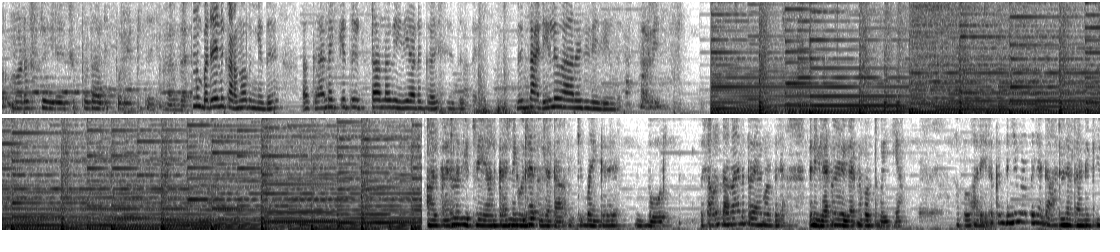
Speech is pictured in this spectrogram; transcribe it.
നമ്മുടെ ശ്രീരേച്ച് ഇപ്പോൾ തടിപ്പൊളിയാക്കി തരും. അതെ. ഇവിടെയാണ് കടന്നുറങ്ങിയത്. ഇത് ഇട്ടാന്ന വീതിയാണ് ഗൈസ് ഇത് ഇതിന്റെ അടിയിൽ വേറെ ഒരു വിരിയുണ്ട് ആൾക്കാരുടെ വീട്ടിലെ ആൾക്കാരിലേക്ക് ഒരു രസമില്ല കേട്ടോ. എനിക്ക് ഭയങ്കര ബോർ പക്ഷെ അവിടെ ഉണ്ടാകാൻ എത്ര കുഴപ്പമില്ല. പിന്നെ ഇല്ലാണ്ട് ഇല്ലാണ്ട് പുറത്ത് പോയിക്കാം അപ്പോൾ ആരെങ്കിലൊക്കെ ഉണ്ടെങ്കിൽ കുഴപ്പമില്ല. ഇത് ആരും ഇല്ലാത്ത എനിക്ക്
